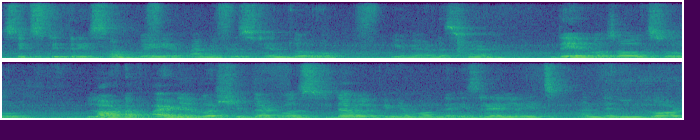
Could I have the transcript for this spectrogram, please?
63 somewhere. I'm a Christian though, you may understand. There was also lot of idol worship that was developing among the Israelites, and then God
